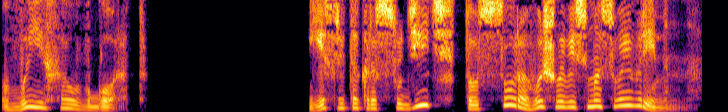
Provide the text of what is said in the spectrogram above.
выехал в город. Если так рассудить, то ссора вышла весьма своевременно.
